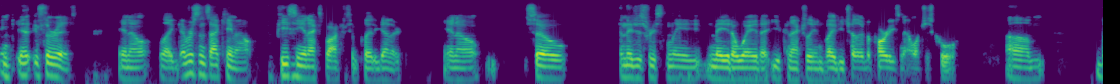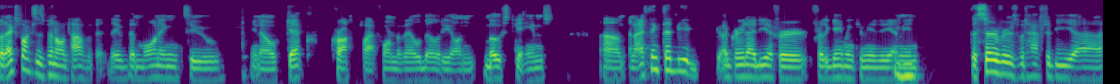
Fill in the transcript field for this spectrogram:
if there is, you know, like ever since that came out, PC and Xbox can play together. You know, so and they just recently made a way that you can actually invite each other to parties now, which is cool. Um, but Xbox has been on top of it. They've been wanting to, you know, get cross-platform availability on most games, um, and I think that'd be a, a, great idea for for the gaming community. I mm-hmm. mean, the servers would have to be uh,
